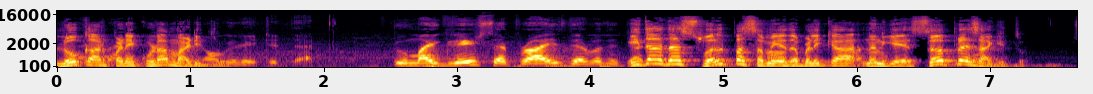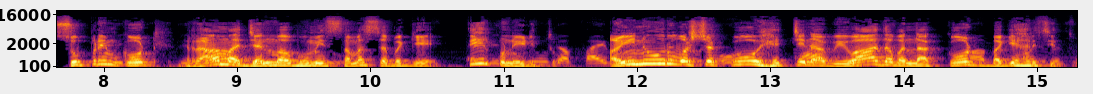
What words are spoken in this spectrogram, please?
ಲೋಕಾರ್ಪಣೆ ಕೂಡ ಮಾಡಿದ್ರು. ಇದಾದ ಸ್ವಲ್ಪ ಸಮಯದ ಬಳಿಕ ನನಗೆ ಸರ್ಪ್ರೈಸ್ ಆಗಿತ್ತು. ಸುಪ್ರೀಂ ಕೋರ್ಟ್ ರಾಮ ಜನ್ಮಭೂಮಿ ಸಮಸ್ಯೆ ಬಗ್ಗೆ ತೀರ್ಪು ನೀಡಿತ್ತು. ಐನೂರು ವರ್ಷಕ್ಕೂ ಹೆಚ್ಚಿನ ವಿವಾದವನ್ನ ಕೋರ್ಟ್ ಬಗೆಹರಿಸಿತ್ತು.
